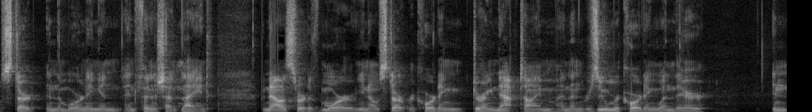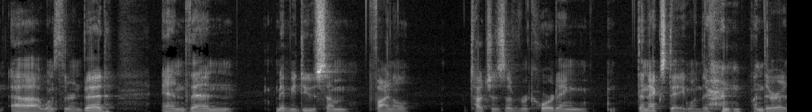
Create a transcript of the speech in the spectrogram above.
Start in the morning and, and finish at night. But now it's sort of more, you know, start recording during nap time and then resume recording when they're in uh, once they're in bed, and then maybe do some final touches of recording the next day when they're when they're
